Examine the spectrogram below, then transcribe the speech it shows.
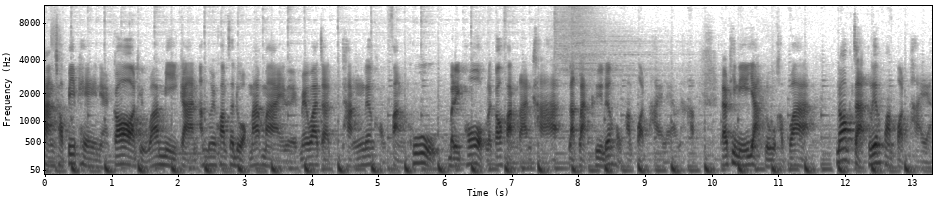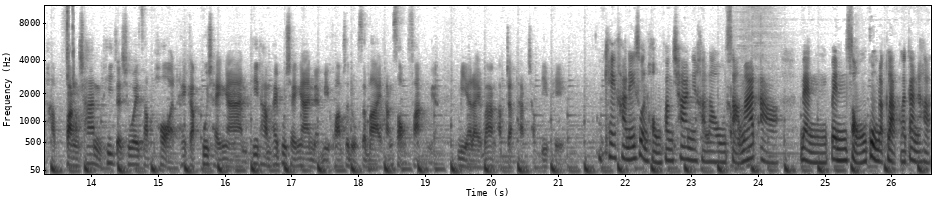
ทาง s h อ p e e Pay เนี่ยก็ถือว่ามีการอำนวยความสะดวกมากมายเลย ไม่ว่าจะทั้งเรื่องของฝั่งผู้บริโภค แล้วก็ฝั่งร้านค้าหลักๆ คือเรื่องของความปลอดภัยแล้วนะครับ แล้วทีนี้อยากรู้ครับว่านอกจากเรื่องความปลอดภัยอะครับฟังก์ชันที่จะช่วยซัพพอร์ตให้กับผู้ใช้งานที่ทำให้ผู้ใช้งานเนี่ยมีความสะดวกสบายทั้งสองฝั่งเนี่ยมีอะไรบ้างครับจากทาง s h อ p e e Pay โอเคค่ะในส่วนของฟังก์ชันเนี่ยค่ะเราสามารถอ่าแบ่งเป็น 2 กลุ่มหลักๆ แล้วกันนะคะ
